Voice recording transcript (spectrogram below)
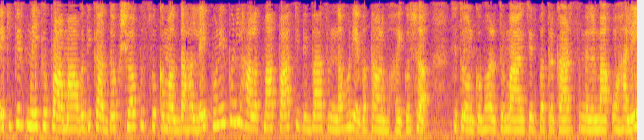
एकीकृत नेकपा माओवादीका अध्यक्ष पुष्पकमल दाहालले कुनै पनि हालतमा पार्टी विभाजन नहुने बताउनु भएको छ। चितवनको भरतपुरमा आयोजित पत्रकार सम्मेलनमा उहाँले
